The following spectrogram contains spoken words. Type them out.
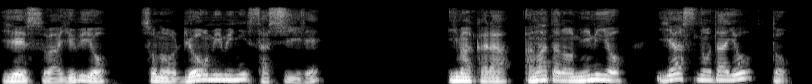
イエスは指をその両耳に差し入れ、今からあなたの耳を癒すのだよ、と、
